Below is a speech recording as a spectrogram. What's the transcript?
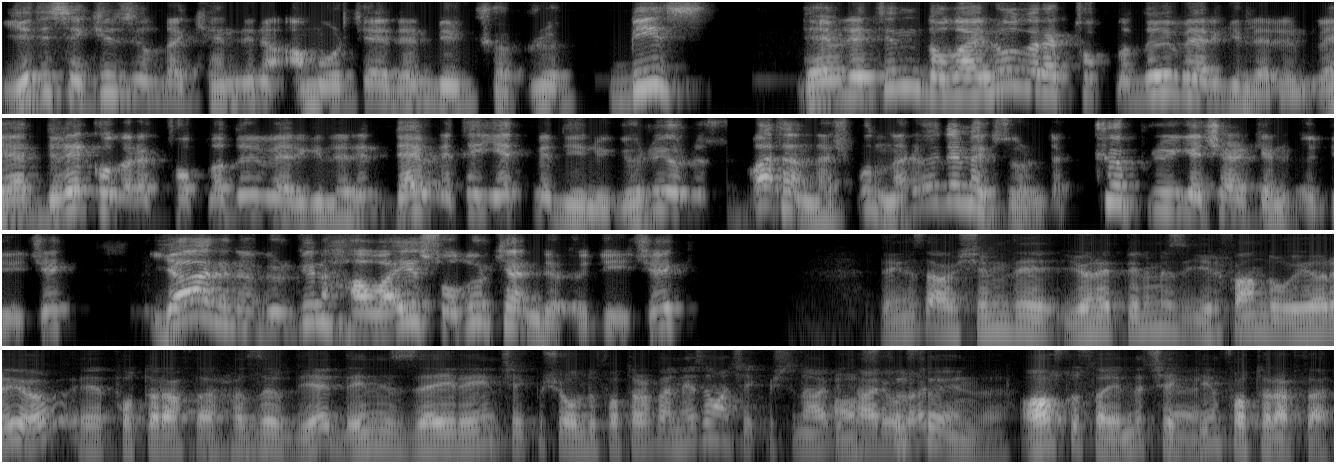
7-8 yılda kendini amorti eden bir köprü. Biz devletin dolaylı olarak topladığı vergilerin veya direkt olarak topladığı vergilerin devlete yetmediğini görüyoruz. Vatandaş bunları ödemek zorunda. Köprüyü geçerken ödeyecek. Yarın öbür gün havayı solurken de ödeyecek. Deniz abi şimdi yönetmenimiz İrfan da uyarıyor. E, fotoğraflar hazır diye. Deniz Zeyrek'in çekmiş olduğu fotoğraflar ne zaman çekmiştin abi tarih Ağustos olarak? ayında. Ağustos ayında çektiğim Evet. fotoğraflar.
